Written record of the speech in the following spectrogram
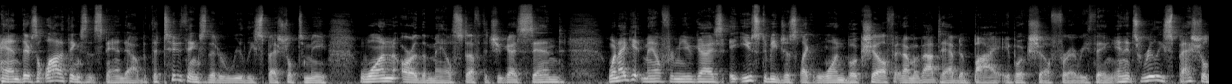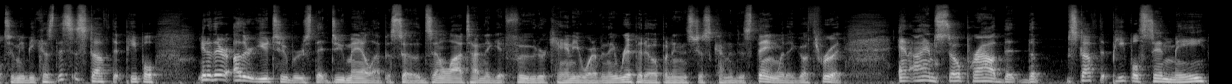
And there's a lot of things that stand out, but the two things that are really special to me one are the mail stuff that you guys send. When I get mail from you guys, it used to be just like one bookshelf, and I'm about to have to buy a bookshelf for everything. And it's really special to me because this is stuff that people, you know, there are other YouTubers that do mail episodes, and a lot of time they get food or candy or whatever, and they rip it open, and it's just kind of this thing where they go through it. And I am so proud that the stuff that people send me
